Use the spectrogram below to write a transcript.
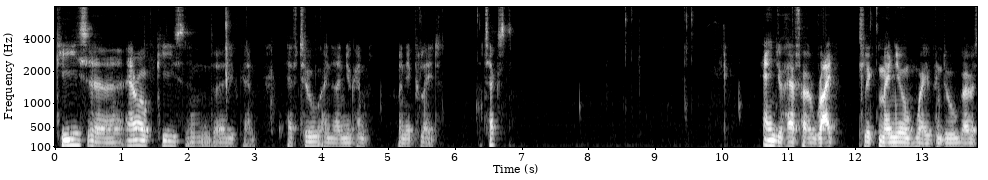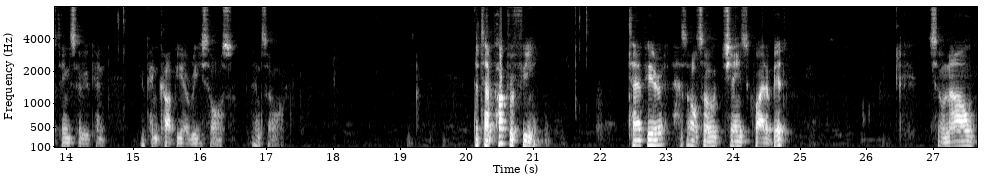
keys, uh, arrow keys, and uh, you can F2, and then you can manipulate the text. And you have a right-click menu where you can do various things, so you can you can copy a resource and so on. The typography tab here has also changed quite a bit. So now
